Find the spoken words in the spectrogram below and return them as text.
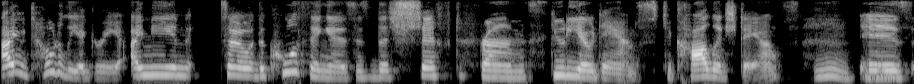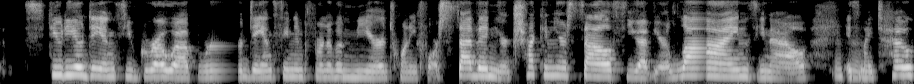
I totally agree. I mean, so the cool thing is, is the shift from studio dance to college dance Mm, mhm. is studio dance you grow up we're dancing in front of a mirror 24 7 you're checking yourself you have your lines you know is Mhm. my toe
